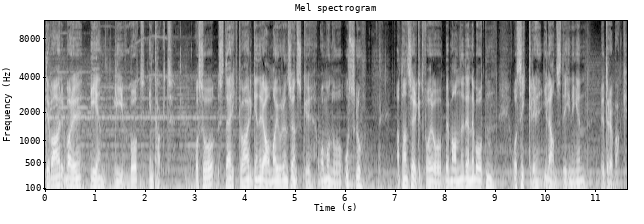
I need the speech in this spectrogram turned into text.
Det var bare én livbåt intakt, og så sterkt var generalmajorens ønske om å nå Oslo, at han sørget for å bemanne denne båten og sikre ilandstigningen ved Drøbak.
